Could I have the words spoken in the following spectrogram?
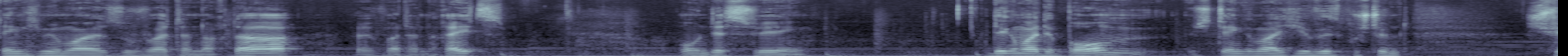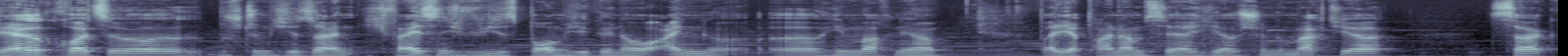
Denke ich mir mal, so weiter nach da, äh, weiter nach rechts. Und deswegen. Ich denke mal, der Baum, ich denke mal, hier wird es bestimmt schwere Kreuze bestimmt hier sein. Ich weiß nicht, wie das Baum hier genau ein, äh, hinmachen, ja. Weil Japaner haben es ja hier schon gemacht, ja. Zack.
